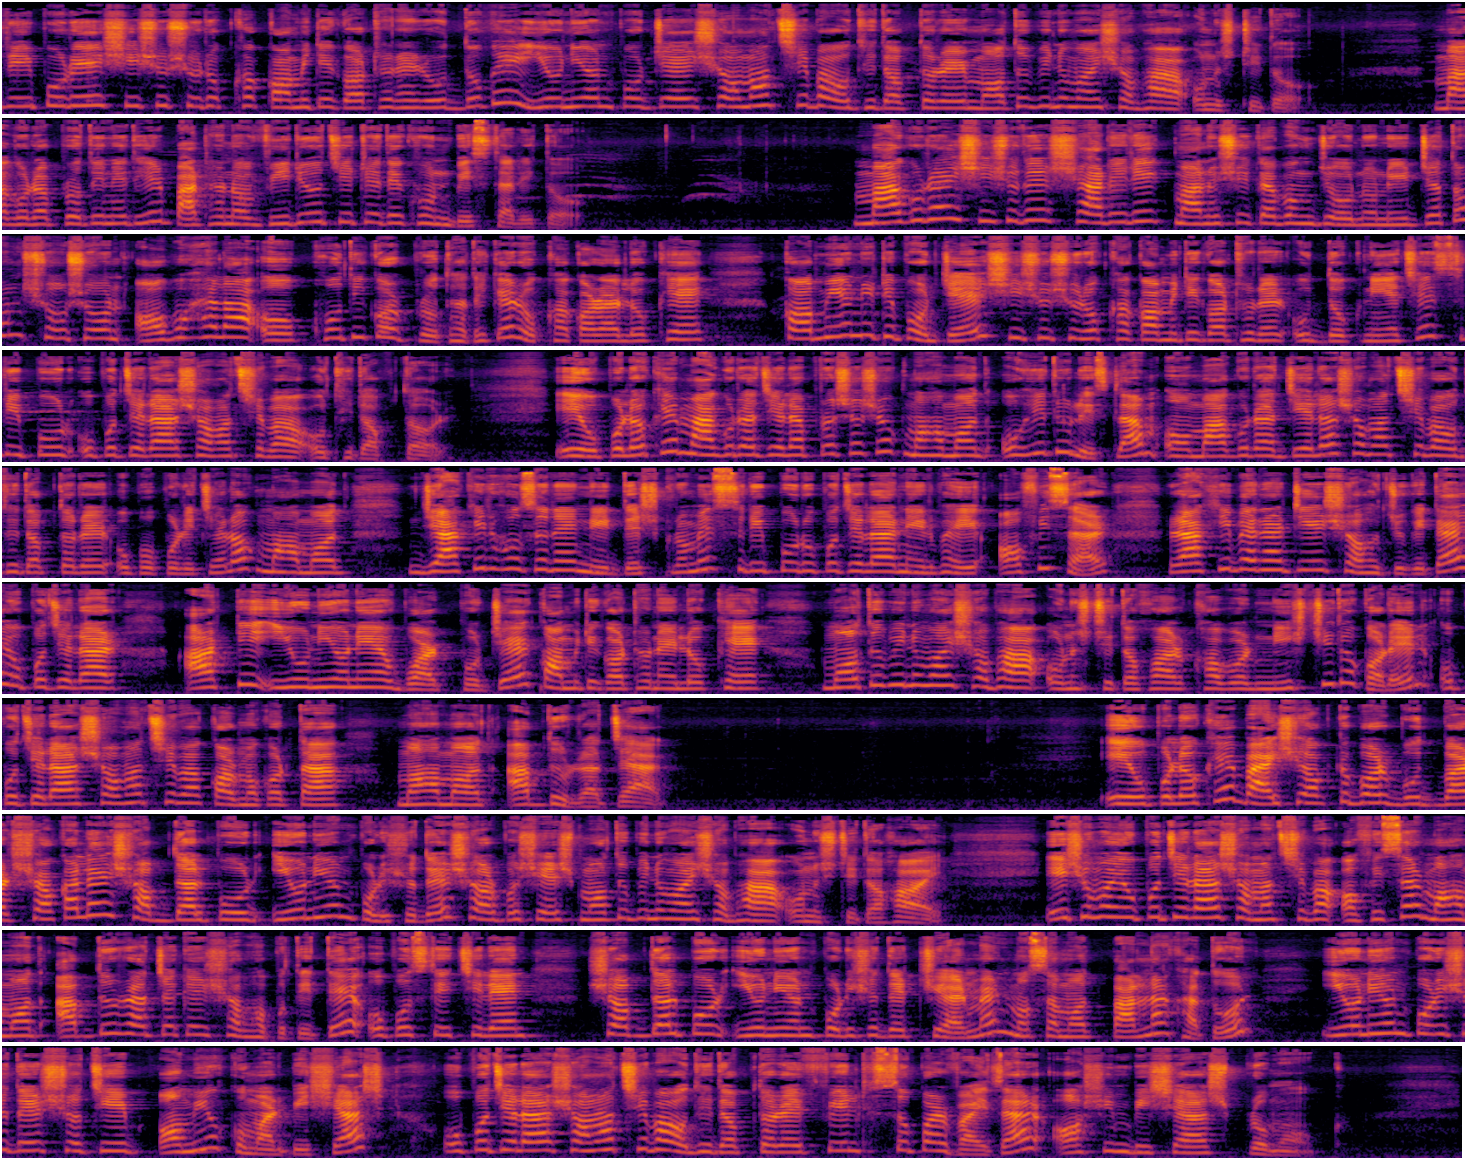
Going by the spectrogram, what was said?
শ্রীপুরে শিশু সুরক্ষা কমিটি গঠনের উদ্যোগে ইউনিয়ন পর্যায়ে সমাজসেবা অধিদপ্তরের মতবিনিময় সভা অনুষ্ঠিত। মাগুরা প্রতিনিধির পাঠানো ভিডিও চিত্রে দেখুন বিস্তারিত। মাগুরায় শিশুদের শারীরিক, মানসিক এবং যৌন নির্যাতন, শোষণ, অবহেলা ও ক্ষতিকর প্রথা থেকে রক্ষা করার লক্ষ্যে কমিউনিটি পর্যায়ে শিশু সুরক্ষা কমিটি গঠনের উদ্যোগ নিয়েছে শ্রীপুর উপজেলা সমাজসেবা অধিদপ্তর। এ উপলক্ষে মাগুরা জেলা প্রশাসক মোহাম্মদ ওহিদুল ইসলাম ও মাগুরা জেলা সমাজসেবা অধিদপ্তরের উপপরিচালক মোহাম্মদ জাকির হোসেনের নির্দেশক্রমে শ্রীপুর উপজেলার নির্বাহী অফিসার রাখি ব্যানার্জির সহযোগিতায় উপজেলার আটটি ইউনিয়নে ওয়ার্ড পর্যায়ে কমিটি গঠনের লক্ষ্যে মতবিনিময় সভা অনুষ্ঠিত হওয়ার খবর নিশ্চিত করেন উপজেলা সমাজসেবা কর্মকর্তা মোহাম্মদ আব্দুর রাজ্জাক। এ উপলক্ষে বাইশে অক্টোবর বুধবার সকালে সবদালপুর ইউনিয়ন পরিষদের সর্বশেষ মতবিনিময় সভা অনুষ্ঠিত হয়। এ সময় উপজেলা সমাজসেবা অফিসার মোহাম্মদ আব্দুর রাজ্জাকের সভাপতিত্বে উপস্থিত ছিলেন সবদালপুর ইউনিয়ন পরিষদের চেয়ারম্যান মোসাম্মদ পান্না খাতুন, ইউনিয়ন পরিষদের সচিব অমিয় কুমার বিশ্বাস, উপজেলা সমাজসেবা অধিদপ্তরের ফিল্ড সুপারভাইজার অসীম বিশ্বাস প্রমুখ।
